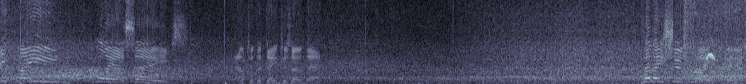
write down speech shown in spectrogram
Higuain! Neuer saves. Out of the danger zone there. Pele shoots, great finish.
